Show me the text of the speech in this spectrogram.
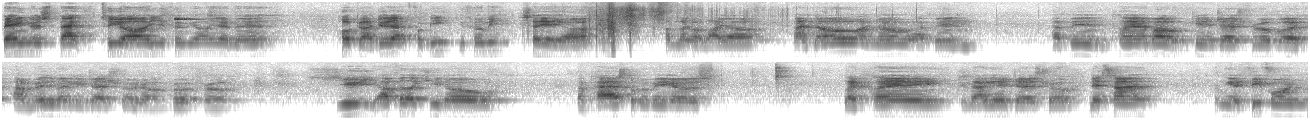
bangers back to y'all. You feel me, y'all? Yeah, man. Hope y'all do that for me. You feel me? So yeah, y'all. I'm not gonna lie, y'all. I know, I know. I've been, I've been planning about getting dreads for real, but I'm really gonna get dreads for real, though. For real, for real. You, I feel like you know my past couple videos, like planning, not getting dreads for real. This time, I'm getting free forms.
